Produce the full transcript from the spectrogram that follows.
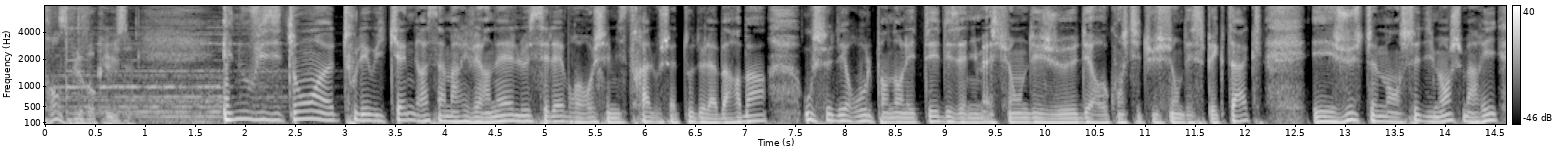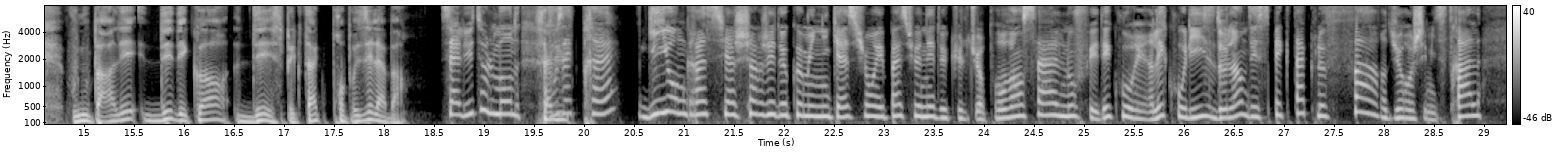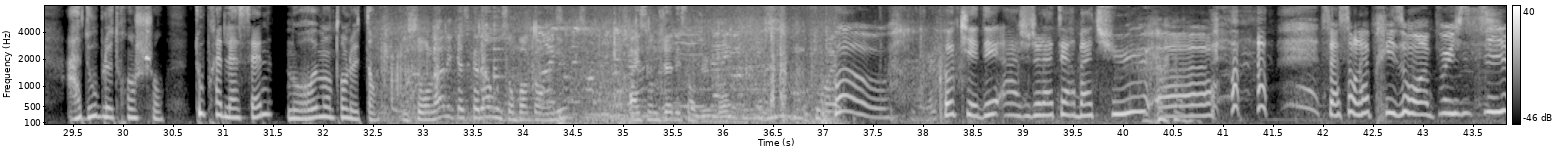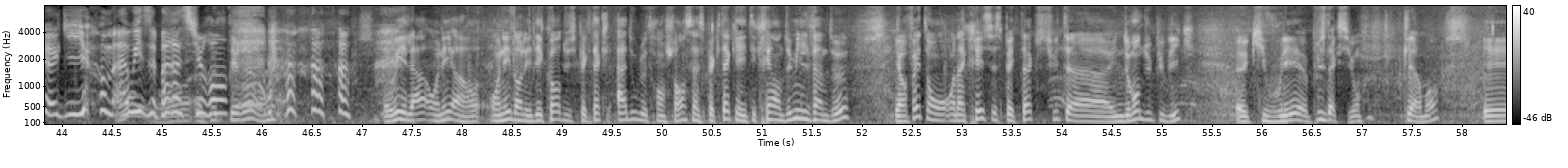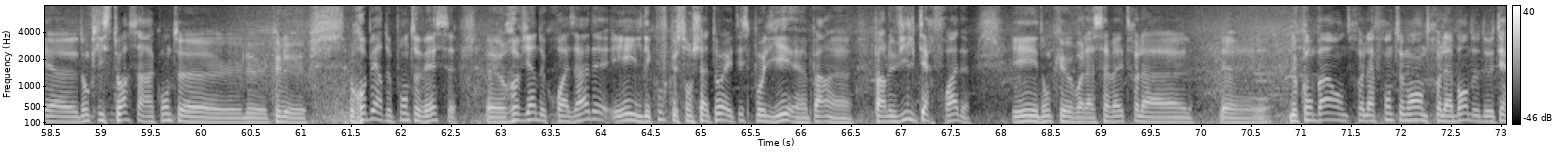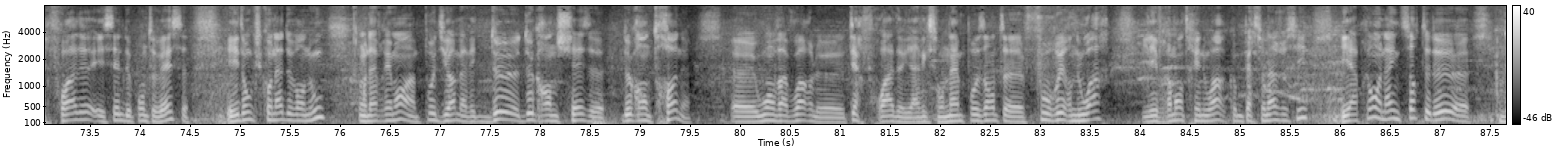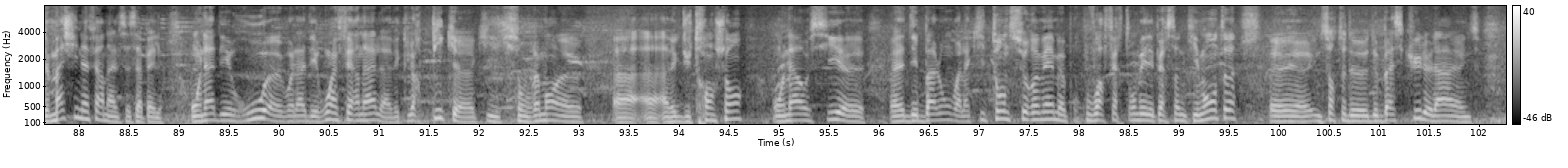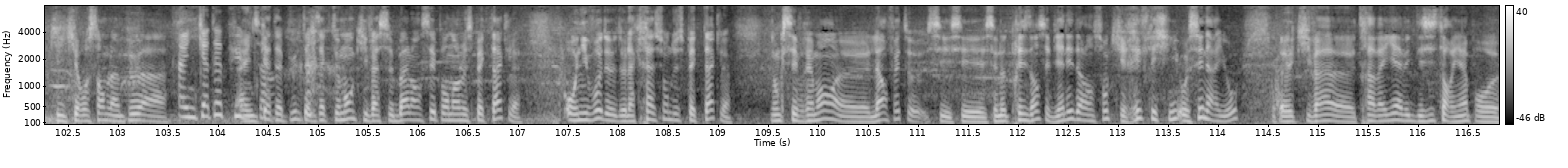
France Bleu Vaucluse. Et nous visitons euh, tous les week-ends, grâce à Marie Vernet, le célèbre rocher Mistral au château de la Barbin, où se déroulent pendant l'été des animations, des jeux, des reconstitutions, des spectacles. Et justement, ce dimanche, Marie, vous nous parlez des décors des spectacles proposés là-bas. Salut tout le monde. Vous êtes prêts? Guillaume Gracia, chargé de communication et passionné de culture provençale, nous fait découvrir les coulisses de l'un des spectacles phares du Rocher Mistral à double tranchant. Tout près de la scène, nous remontons le temps. Ils sont là les cascadeurs ou ils sont pas encore venus Ah ils sont déjà descendus. Wow Ok, des haches, de la terre battue. Euh... Ça sent la prison un peu ici, euh, Guillaume. Ah oui, c'est pas rassurant. Hein. Et oui, là, on est, on est dans les décors du spectacle à double tranchant. C'est un spectacle qui a été créé en 2022. Et en fait, on, a créé ce spectacle suite à une demande du public euh, qui voulait plus d'action, clairement. Et euh, donc l'histoire, ça raconte le, que le Robert de Ponteves revient de croisade et il découvre que son château a été spolié par, par le vil Terre Froide. Et donc voilà, ça va être la, le combat entre entre la bande de Terre Froide et celle de Ponteves. Et donc ce qu'on a devant nous, on a vraiment un podium avec deux, grandes chaises, deux grands trônes, euh, où on va voir le Terre Froide avec son imposante euh, fourrure noire. Il est vraiment très noir comme personnage aussi. Et après on a une sorte de, euh, machine infernale, ça s'appelle. On a des roues, voilà, des roues infernales avec leurs pics qui, sont vraiment avec du tranchant. On a aussi des ballons voilà, qui tournent sur eux-mêmes pour pouvoir faire tomber les personnes qui montent. une sorte de bascule là, qui, ressemble un peu à, une catapulte. une catapulte exactement qui va se balancer pendant le spectacle. Au niveau de, la création du spectacle, donc c'est vraiment euh, là en fait c'est notre président, c'est Vianney d'Alençon qui réfléchit au scénario, euh, qui va euh, travailler avec des historiens pour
